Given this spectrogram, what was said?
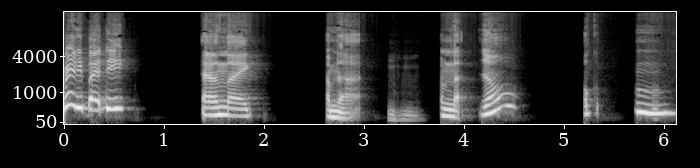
ready, buddy. And like, I'm not. I'm not. No? Okay. Mm.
